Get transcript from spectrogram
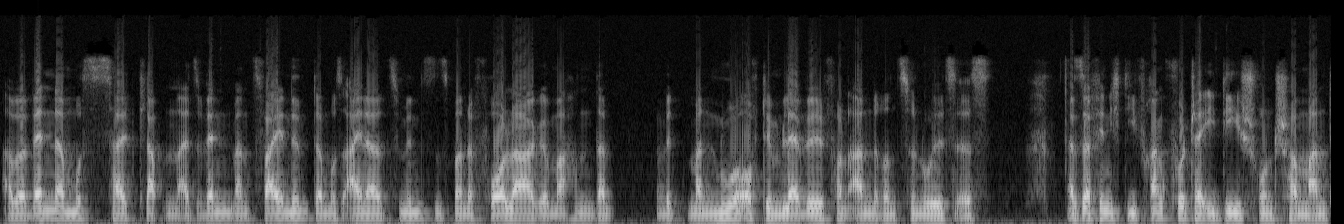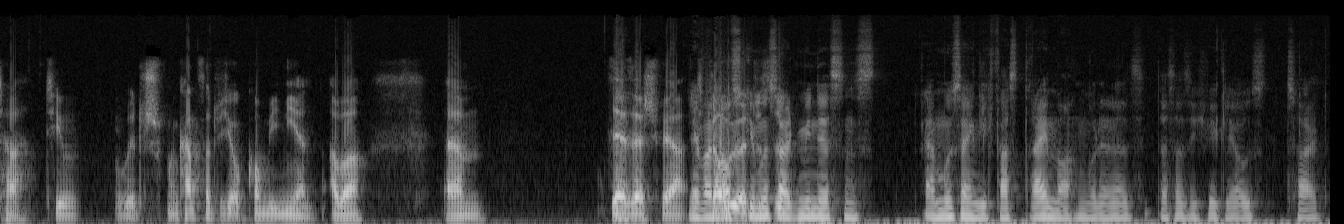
aber wenn, dann muss es halt klappen. Also wenn man zwei nimmt, dann muss einer zumindest mal eine Vorlage machen, damit man nur auf dem Level von anderen zu Nulls ist. Also da finde ich die Frankfurter Idee schon charmanter, theoretisch. Man kann es natürlich auch kombinieren, aber ähm, sehr, sehr schwer. Lewandowski glaube, muss halt mindestens, er muss eigentlich fast drei machen, oder dass, dass er sich wirklich auszahlt.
